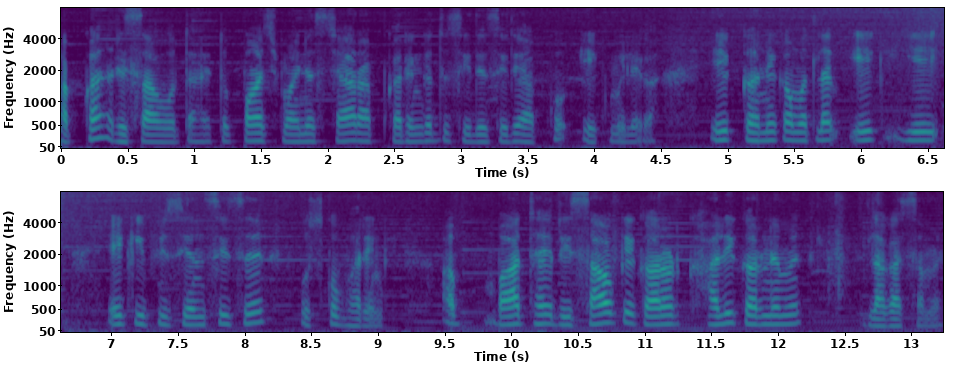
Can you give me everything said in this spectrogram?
आपका रिसाव होता है। तो पाँच माइनस चार आप करेंगे तो सीधे सीधे आपको एक मिलेगा। एक कहने का मतलब एक, ये एक इफिशियंसी से उसको भरेंगे। अब बात है रिसाव के कारण खाली करने में लगा समय।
